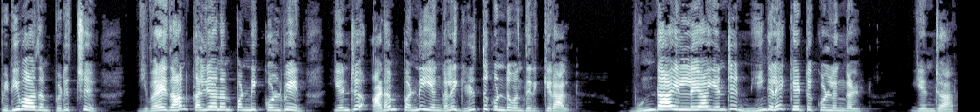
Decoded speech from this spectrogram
பிடிவாதம் பிடிச்சு இவரைதான் கல்யாணம் பண்ணிக் கொள்வேன் என்று அடம் பண்ணி எங்களை இழுத்து கொண்டு வந்திருக்கிறாள். உண்டா இல்லையா என்று நீங்களே கேட்டுக்கொள்ளுங்கள் என்றார்.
